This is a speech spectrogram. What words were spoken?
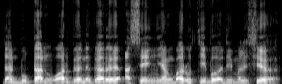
dan bukan warga negara asing yang baru tiba di Malaysia.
